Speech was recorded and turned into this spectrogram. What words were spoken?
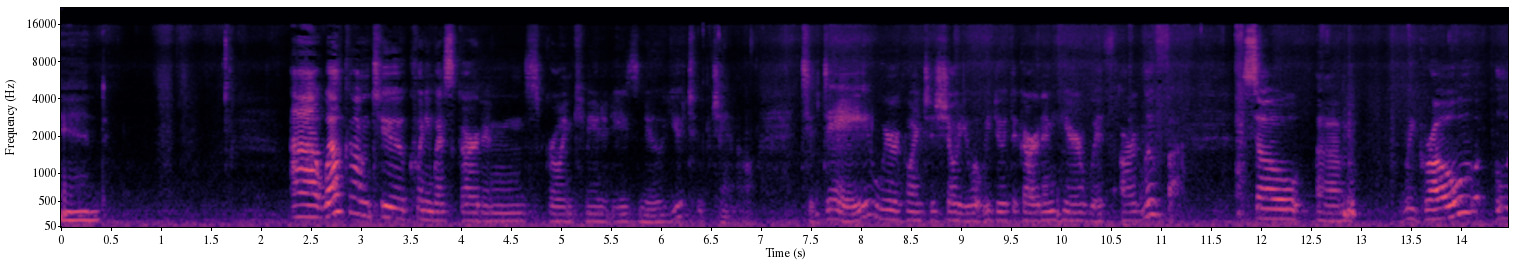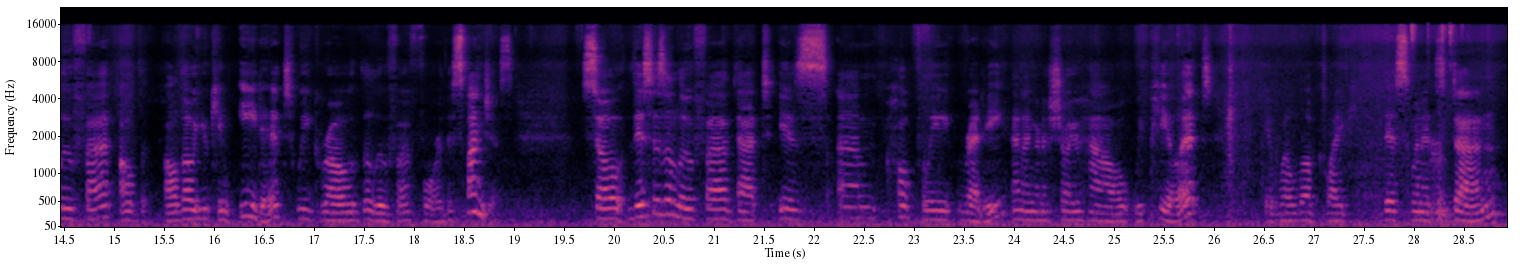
and Uh, welcome to Quinte West Gardens Growing Community's new YouTube channel. Today we're going to show you what we do at the garden here with our loofah. So um, we grow loofah, although you can eat it, we grow the loofah for the sponges. So this is a loofah that is um, hopefully ready and I'm going to show you how we peel it. It will look like this when it's done.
